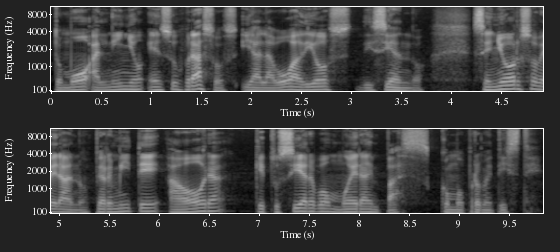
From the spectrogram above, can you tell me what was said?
Tomó al niño en sus brazos y alabó a Dios diciendo, Señor soberano, permite ahora que tu siervo muera en paz, como prometiste.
